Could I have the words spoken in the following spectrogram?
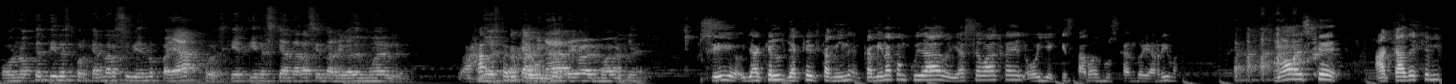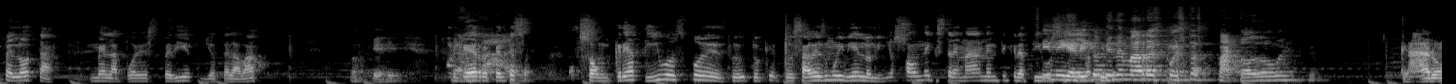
O no te tienes por qué andar subiendo para allá, pues que tienes que andar haciendo arriba del mueble. Ajá, no es para caminar arriba del mueble. Sí, ya que, ya que camina, camina con cuidado, ya se baja él, oye, ¿qué estabas buscando ahí arriba? No, es que acá dejé mi pelota, me la puedes pedir, yo te la bajo. Ok. Porque de repente son, creativos, pues, tú, tú, que- tú sabes muy bien, los niños son extremadamente Sí, creativos. Miguelito Sí, tiene más respuestas para todo, güey. Claro,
